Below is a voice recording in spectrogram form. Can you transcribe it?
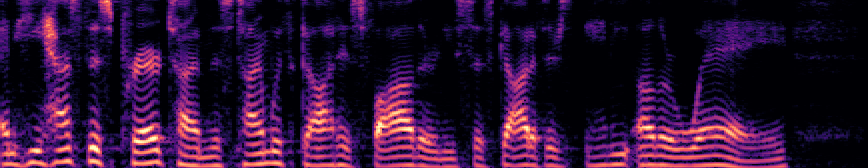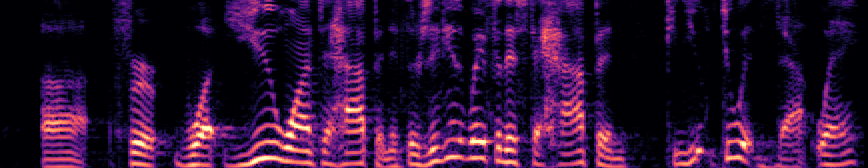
and he has this prayer time, this time with God, his Father, and he says, God, if there's any other way uh, for what you want to happen, if there's any other way for this to happen, can you do it that way?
